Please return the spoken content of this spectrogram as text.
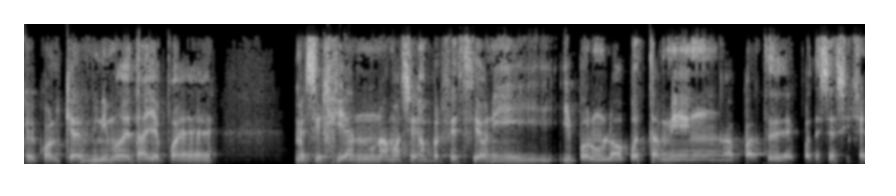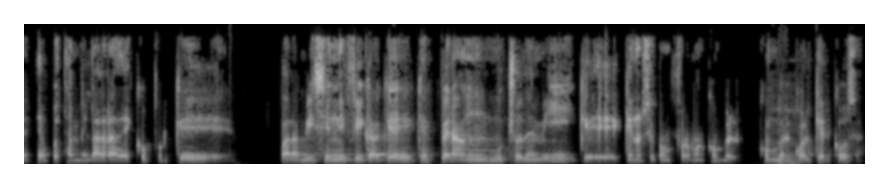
que cualquier mínimo detalle pues me exigían una máxima perfección y, y, por un lado pues también aparte de, pues, de esa exigencia pues también le agradezco porque para mí significa que, esperan mucho de mí y que, no se conforman con con ver cualquier cosa.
